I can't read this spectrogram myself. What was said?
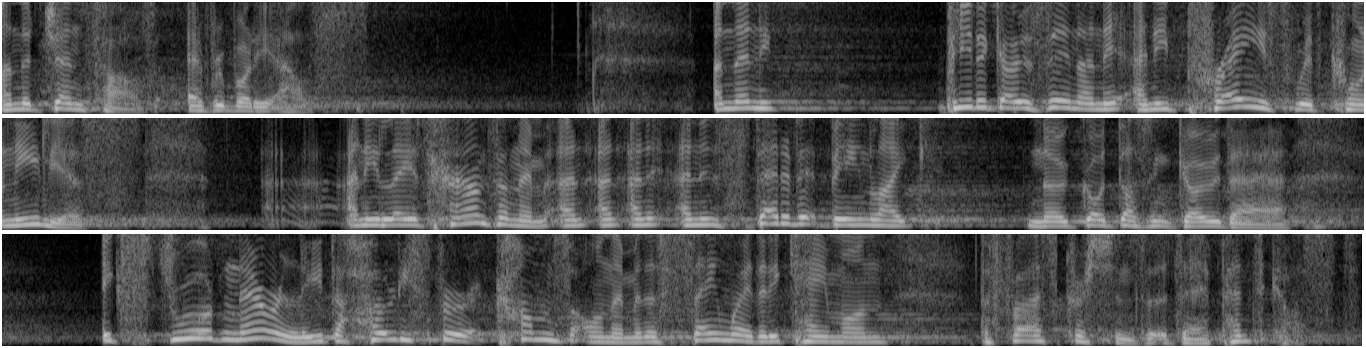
and the Gentiles, everybody else. And then he, Peter goes in and he, and he prays with Cornelius uh, and he lays hands on him. And, and, and, and instead of it being like, no, God doesn't go there, extraordinarily, the Holy Spirit comes on them in the same way that he came on the first Christians at the day of Pentecost.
